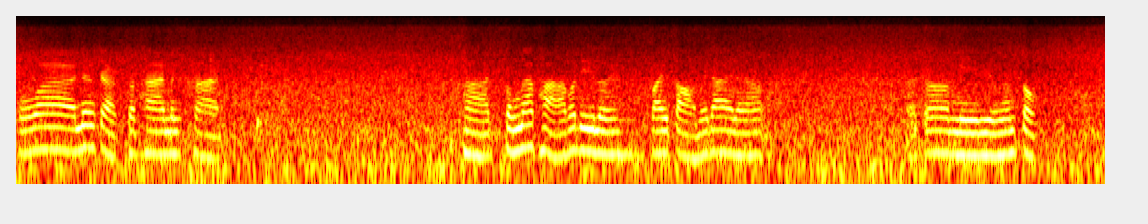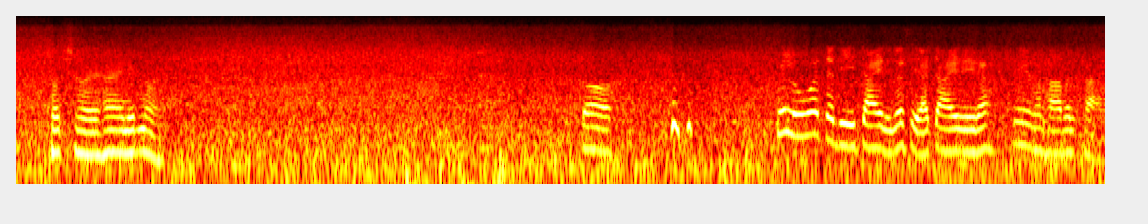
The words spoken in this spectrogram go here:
เพราะว่าเนื่องจากสะพานมันขาด ขาดตรงหน้าผาพอดีเลย ไปต่อไม่ได้แล้ว แล้วก็มีวิวน้ำตกชดเชยให้นิดหน่อย ก็ ไม่รู้ว่าจะดีใจหรือจะเสียใจดีนะที่สะพานมันขาด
